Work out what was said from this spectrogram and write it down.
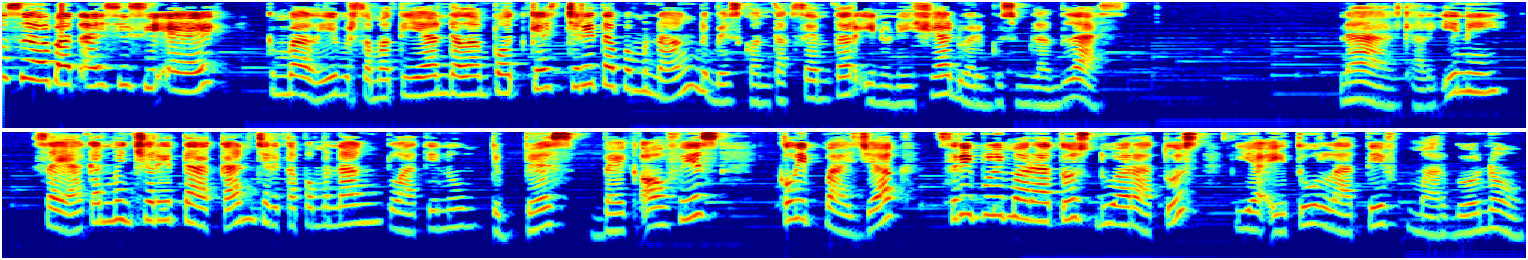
Halo sahabat ICCA, kembali bersama Tian dalam podcast cerita pemenang The Best Contact Center Indonesia 2019. Nah, kali ini saya akan menceritakan cerita pemenang Platinum The Best Back Office klip pajak 1500-200 yaitu Latif Margono.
